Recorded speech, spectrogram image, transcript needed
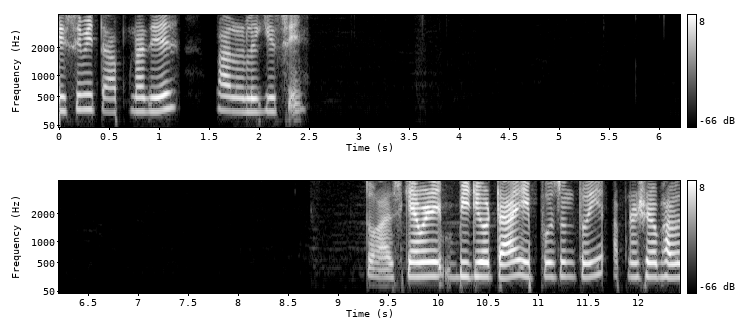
রেসিপিটা আপনাদের ভালো লেগেছে। তো আজকে আমার ভিডিওটা এই পর্যন্তই। আপনার সবাই ভালো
